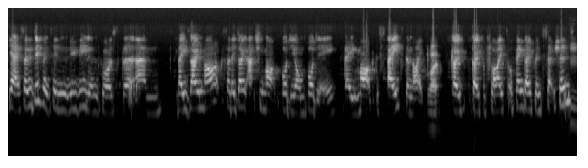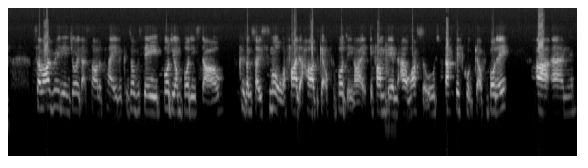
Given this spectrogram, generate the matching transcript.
yeah, so the difference in New Zealand was that um, they zone mark, so they don't actually mark body on body. They mark the space and like Right. go go for fly sort of thing, go for interceptions. Mm. So I really enjoyed that style of play because obviously body on body style, because I'm so small, I find it hard to get off the body. Like if I'm Mm. being out muscled, that's difficult to get off the body. But um,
